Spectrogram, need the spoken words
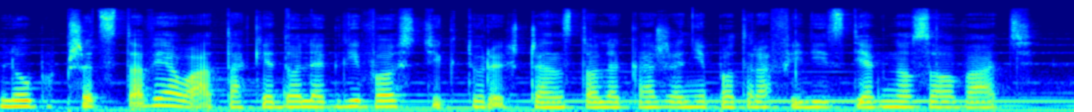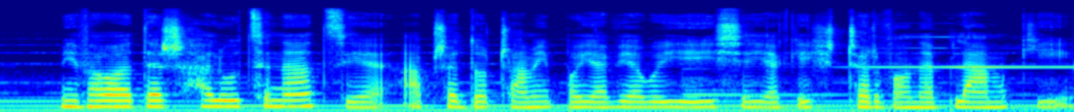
lub przedstawiała takie dolegliwości, których często lekarze nie potrafili zdiagnozować. Miewała też halucynacje, a przed oczami pojawiały jej się jakieś czerwone plamki.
